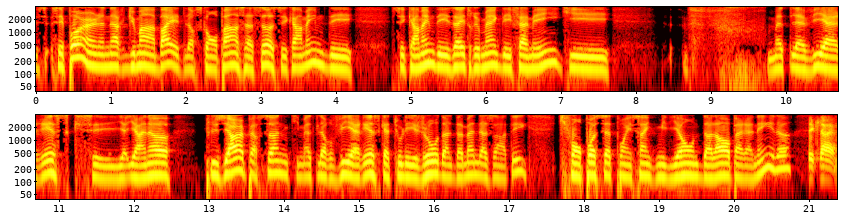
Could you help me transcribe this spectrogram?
c'est pas un, un argument bête lorsqu'on pense à ça, c'est quand même des c'est quand même des êtres humains avec des familles qui mettre la vie à risque, il y, en a plusieurs personnes qui mettent leur vie à risque à tous les jours dans le domaine de la santé, qui font pas 7,5 millions de dollars par année là. C'est clair.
